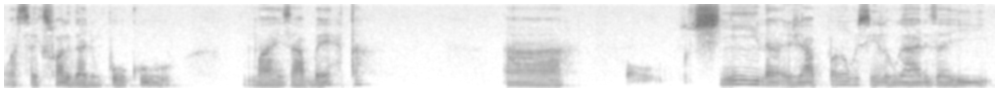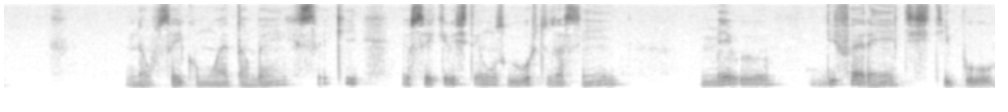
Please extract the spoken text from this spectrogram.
uma sexualidade um pouco mais aberta. A China, Japão, esses lugares aí. Não sei como é também. Sei que eu sei que eles têm uns gostos assim meio diferentes, tipo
